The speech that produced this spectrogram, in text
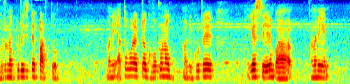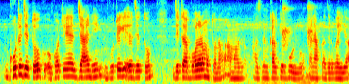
ঘটনা ঘটে যেতে পারতো। মানে এত বড় একটা ঘটনা মানে ঘটে গেছে বা মানে ঘটে যেত ঘটে যায়নি, ঘটে যেত, যেটা বলার মতো না, আমার হাজব্যান্ড কালকে বলল মানে আপনাদের ভাইয়া,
